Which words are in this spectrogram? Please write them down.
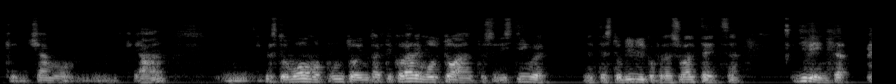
che, diciamo, che ha, questo uomo appunto in particolare molto alto, si distingue nel testo biblico per la sua altezza, diventa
